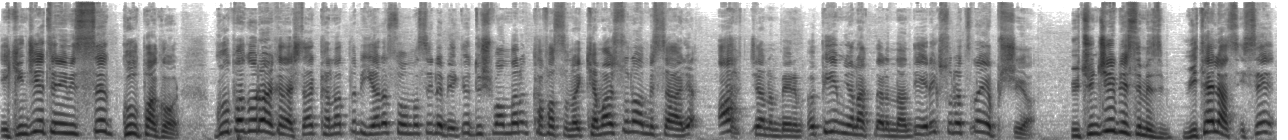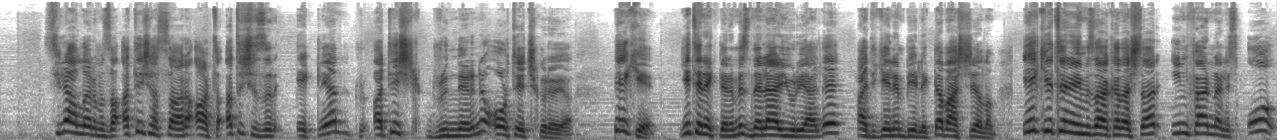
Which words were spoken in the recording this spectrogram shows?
İkinci yeteneğimiz ise Gulpagor. Gulpagor arkadaşlar kanatlı bir yarası olmasıyla birlikte düşmanların kafasına Kemal Sunal misali ah canım benim öpeyim yanaklarından diyerek suratına yapışıyor. Üçüncü iblisimiz Vitelas ise silahlarımıza ateş hasarı artı atış hızı ekleyen ateş rünlerini ortaya çıkarıyor. Peki yeteneklerimiz neler Uriel'de? Hadi gelin birlikte başlayalım. İlk yeteneğimiz arkadaşlar Infernalis. O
